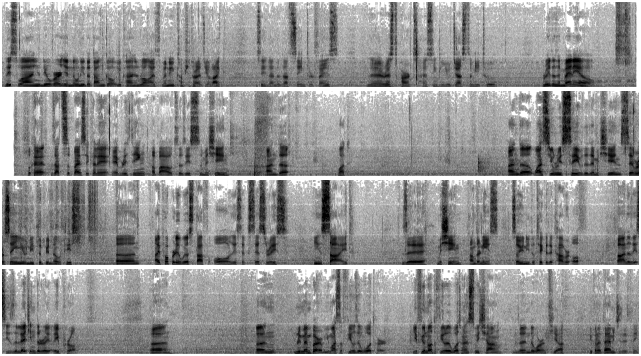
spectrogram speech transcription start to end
This one is new version no need the dongle you can run as many computer as you like. You see that that's the interface. The rest part I think you just need to read the manual okay that's basically everything about this machine and uh, what And uh, once you receive the machine, several things you need to be noticed. I probably will stuff all these accessories inside the machine underneath. So you need to take the cover off. And this is the legendary apron. And remember, you must fill the water. If you not fill the water and switch on, then the warranty, uh, you're gonna damage this thing.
